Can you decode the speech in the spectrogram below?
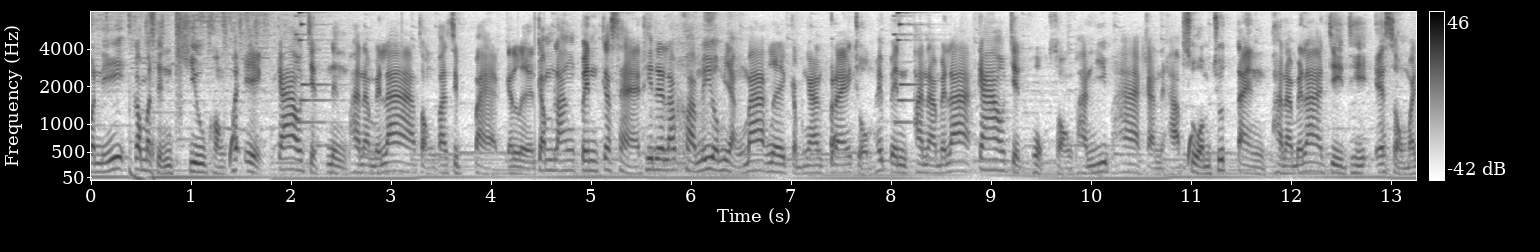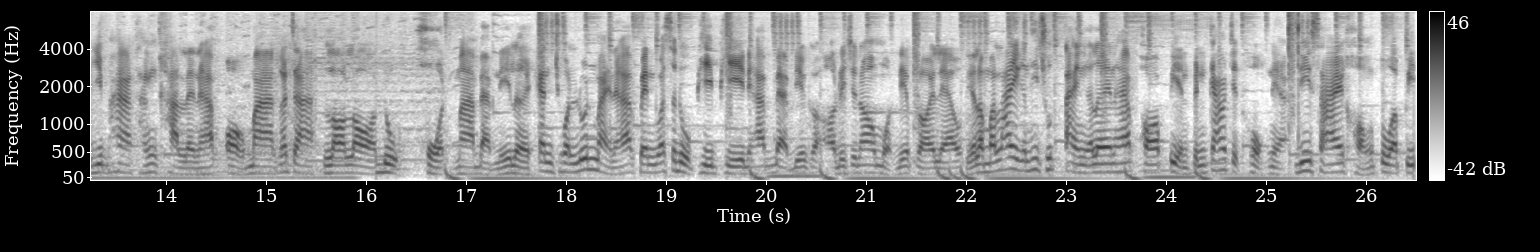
วันนี้ก็มาถึงคิวของพระเอก 971 Panamera 2018 กันเลยกำลังเป็นกระแสที่ได้รับความนิยมอย่างมากเลยกับงานแปลงโฉมให้เป็น Panamera 976 2025 กันนะครับ สวมชุดแต่ง Panamera GTS 2025 ทั้งคันเลยนะครับ ออกมาก็จะรอรอๆดุโหดมาแบบนี้เลย กันชนรุ่นใหม่นะครับ เป็นวัสดุ PP นะครับ แบบเดียวกับออริจินอลหมดเรียบร้อยแล้ว เดี๋ยวเรามาไล่กันที่ชุดแต่งกันเลยนะครับ พอเปลี่ยนเป็น 976 เนี่ย ดีไซน์ของตัวปี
